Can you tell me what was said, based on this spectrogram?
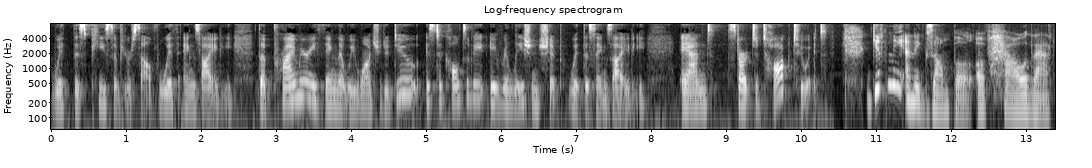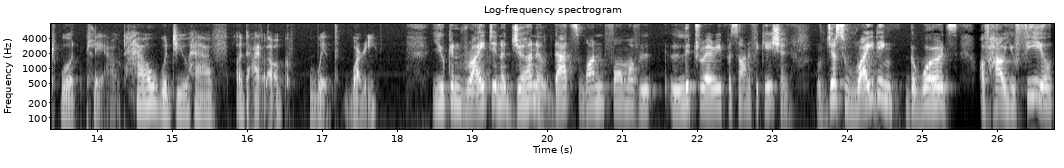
with this piece of yourself, with anxiety. The primary thing that we want you to do is to cultivate a relationship with this anxiety and start to talk to it. Give me an example of how that would play out. How would you have a dialogue with worry? You can write in a journal. That's one form of literary personification. Just writing the words of how you feel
